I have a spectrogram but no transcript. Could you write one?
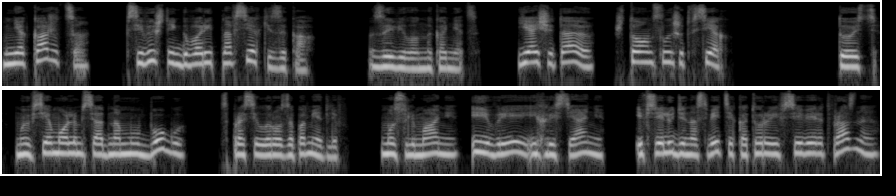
«Мне кажется, Всевышний говорит на всех языках», — заявил он наконец. «Я считаю, что он слышит всех». «То есть мы все молимся одному Богу?» — спросила Роза, помедлив. «Мусульмане, и евреи, и христиане, и все люди на свете, которые все верят в разное?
